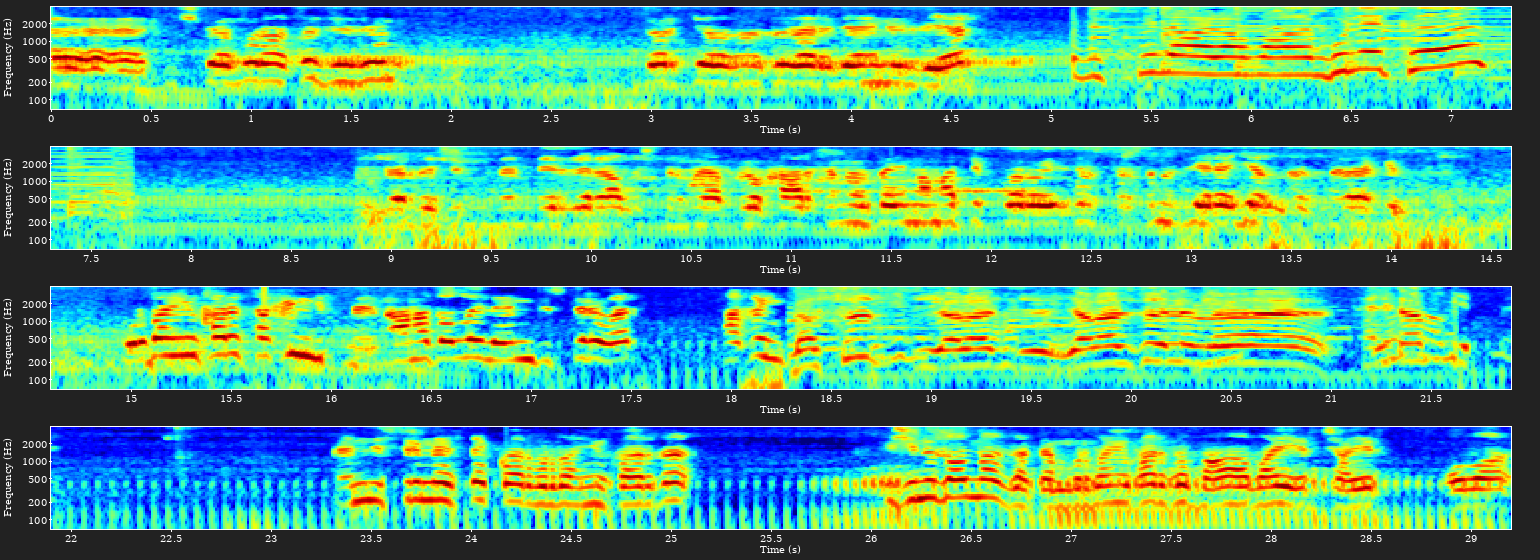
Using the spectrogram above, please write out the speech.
Evet, işte burası sizin 4 yılınızı vereceğiniz bir yer. Bismillahirrahmanirrahim. Bu ne kız? İçeride şimdiden birileri alıştırma yapıyor. Karşınızda imam hatip var o yüzden sırtınız yere gelmez merak etmeyin. Buradan yukarı sakın gitmeyin. Anadolu ile endüstri var. Sakın Nasıl yalancı? Yalan söyleme. İnan gitmeyin. Endüstri meslek var buradan yukarıda. İşiniz olmaz zaten. Buradan yukarısı dağ, bayır, çayır, ova.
